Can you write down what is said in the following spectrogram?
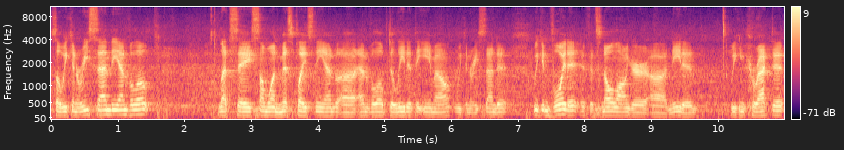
So we can resend the envelope. Let's say someone misplaced the en uh, envelope, deleted the email, we can resend it. We can void it if it's no longer uh, needed. We can correct it.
